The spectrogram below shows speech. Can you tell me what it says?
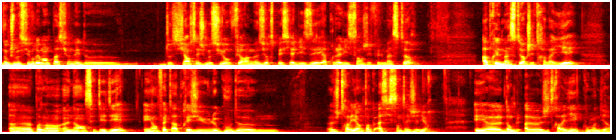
Donc je me suis vraiment passionnée de, de sciences et je me suis au fur et à mesure spécialisée. Après la licence, j'ai fait le master. Après le master, j'ai travaillé euh, pendant un an en CDD. Et en fait, après, j'ai eu le goût de je travaillais en tant qu'assistante ingénieur. Et euh, donc, euh, j'ai travaillé, comment dire,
